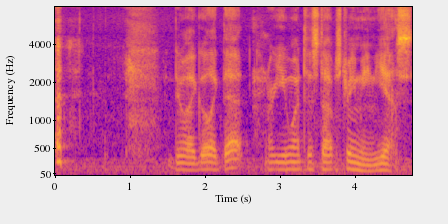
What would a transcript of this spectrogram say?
Do I go like that? Or you want to stop streaming? Yes.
